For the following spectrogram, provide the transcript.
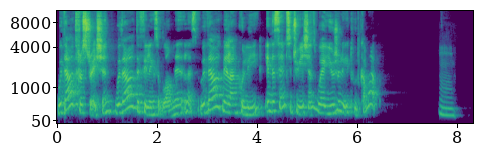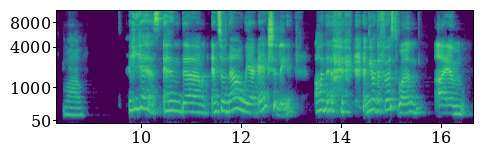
without frustration, without the feelings of loneliness, without melancholy, in the same situations where usually it would come up. Mm. Wow. Yes, and um, and so now we are actually on a, and you're the first one I am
